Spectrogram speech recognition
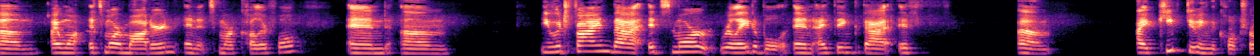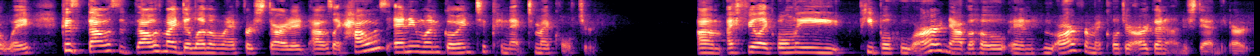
um, I want it's more modern and it's more colorful. And um, you would find that it's more relatable. And I think that if um, I keep doing the cultural way, because that was that was my dilemma when I first started. I was like, how is anyone going to connect to my culture? um, I feel like only people who are Navajo and who are from my culture are going to understand the art.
